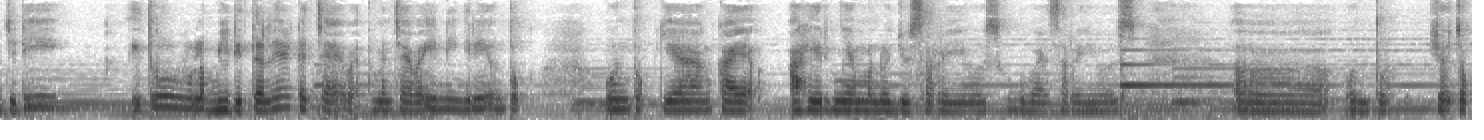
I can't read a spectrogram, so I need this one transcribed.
Jadi itu lebih detailnya ke cewek teman cewek ini. Jadi untuk untuk yang kayak akhirnya menuju serius hubungan serius uh, untuk cocok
